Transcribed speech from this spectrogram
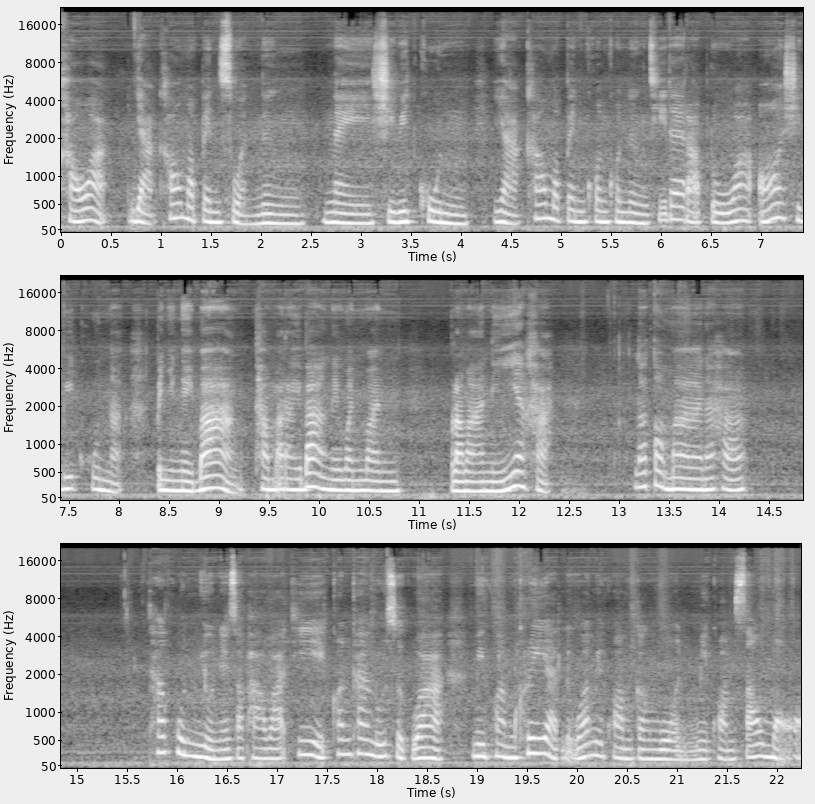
เขาอะอยากเข้ามาเป็นส่วนหนึ่งในชีวิตคุณ อยากเข้ามาเป็นคนคนหนึ่งที่ได้รับรู้ว่าอ๋อชีวิตคุณอะเป็นยังไงบ้างทำอะไรบ้างในวันๆประมาณนี้อะค่ะ แล้วต่อมานะคะ ถ้าคุณอยู่ในสภาวะที่ค่อนข้างรู้สึกว่ามีความเครียดหรือว่ามีความกังวล มีความเศร้าหมอง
